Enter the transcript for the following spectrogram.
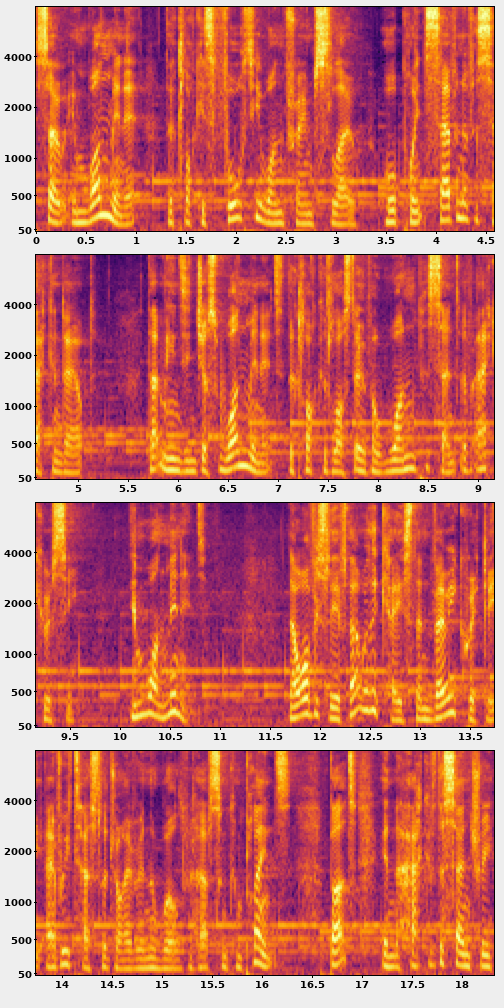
So in one minute, the clock is 41 frames slow, or 0.7 of a second out. That means in just one minute, the clock has lost over 1% of accuracy. In one minute. Now, obviously, if that were the case, then very quickly every Tesla driver in the world would have some complaints. But in the hack of the century,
